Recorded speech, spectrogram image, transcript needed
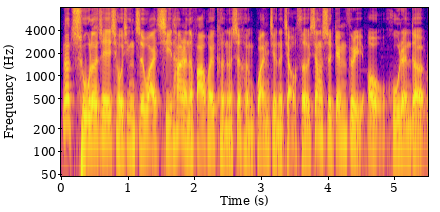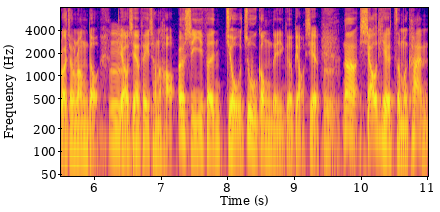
那除了这些球星之外，其他人的发挥可能是很关键的角色，像是 Game Three 哦，湖人的 Rajon Rondo 表现非常的好，二十一分九助攻。的一个表现，嗯那小铁怎么看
